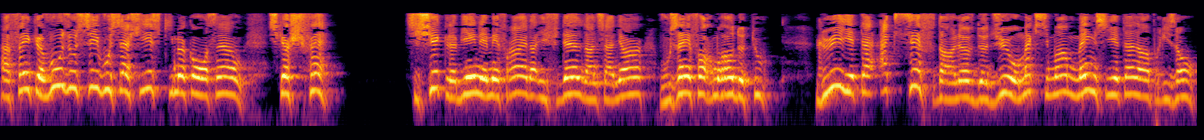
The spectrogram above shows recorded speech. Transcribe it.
afin que vous aussi vous sachiez ce qui me concerne, ce que je fais. Si chic, le bien-aimé frère et fidèle dans le Seigneur, vous informera de tout. Lui, il était actif dans l'œuvre de Dieu au maximum, même s'il était en prison.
